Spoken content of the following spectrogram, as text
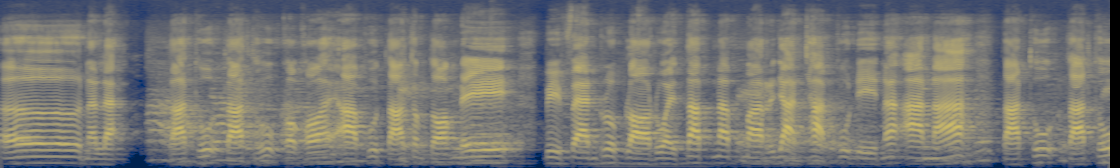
เออนั่นแหละสาธุสาธุขอขอให้อาผู้สาวทั้งสองนี้มีแฟนรูปหล่อรวยทรัพย์นับมารยาทชาติผู้ดีนะอานะสาธุสาธุ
